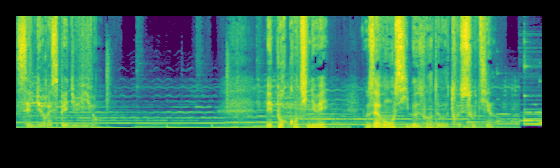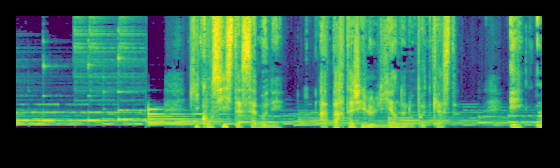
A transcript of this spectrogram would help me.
celles du respect du vivant. Mais pour continuer, nous avons aussi besoin de votre soutien, qui consiste à s'abonner, à partager le lien de nos podcasts et ou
